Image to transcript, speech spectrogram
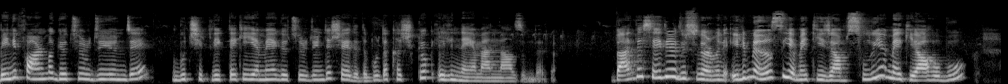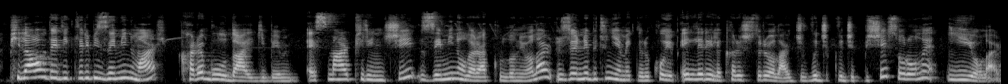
beni farma götürdüğünde bu çiftlikteki yemeğe götürdüğünde şey dedi burada kaşık yok elinle yemen lazım dedi. Ben de şey diye düşünüyorum hani elimle nasıl yemek yiyeceğim sulu yemek yahu bu. Pilav dedikleri bir zemin var. Kara buğday gibi esmer pirinci zemin olarak kullanıyorlar. Üzerine bütün yemekleri koyup elleriyle karıştırıyorlar. Vıcık vıcık bir şey sonra onu yiyorlar.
